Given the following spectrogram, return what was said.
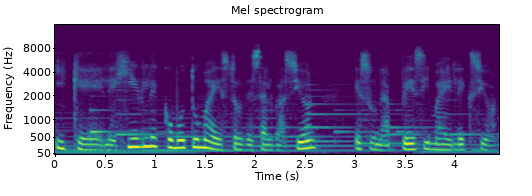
y que elegirle como tu maestro de salvación es una pésima elección.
